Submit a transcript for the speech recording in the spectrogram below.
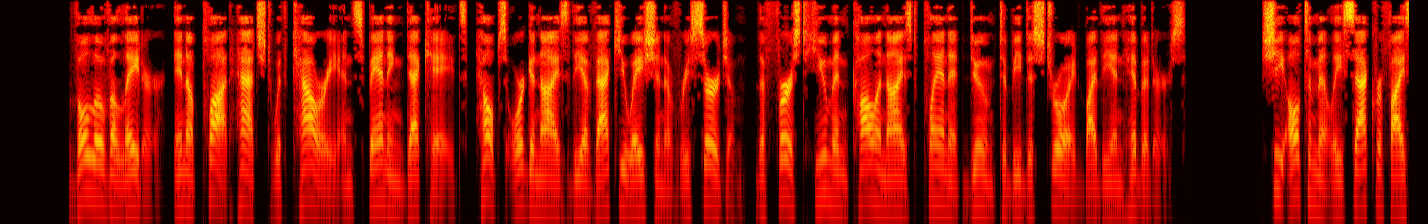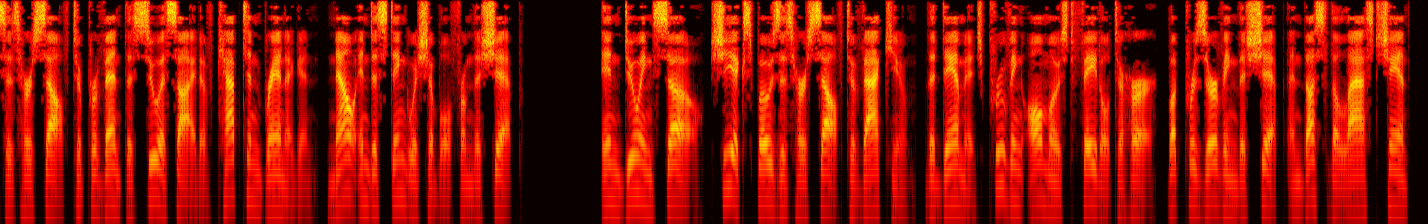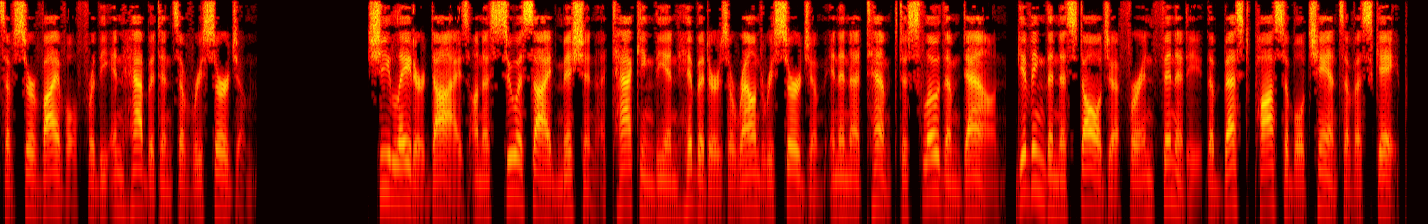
Volyova later, in a plot hatched with Khouri and spanning decades, helps organize the evacuation of Resurgam, the first human-colonized planet doomed to be destroyed by the inhibitors. She ultimately sacrifices herself to prevent the suicide of Captain Brannigan, now indistinguishable from the ship. In doing so, she exposes herself to vacuum, the damage proving almost fatal to her, but preserving the ship and thus the last chance of survival for the inhabitants of Resurgam. She later dies on a suicide mission attacking the inhibitors around Resurgam in an attempt to slow them down, giving the nostalgia for Infinity the best possible chance of escape.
